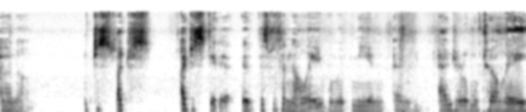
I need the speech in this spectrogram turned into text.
and um, just I just I just did it. it this was in L.A. when me and and Angelo moved to LA,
